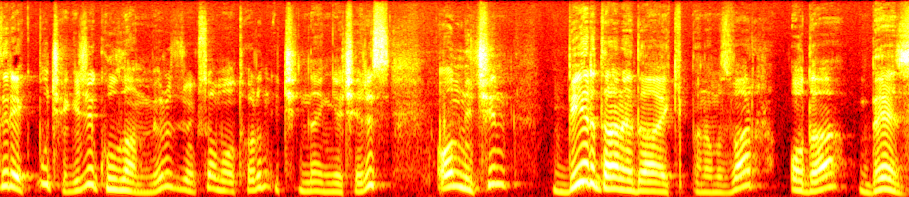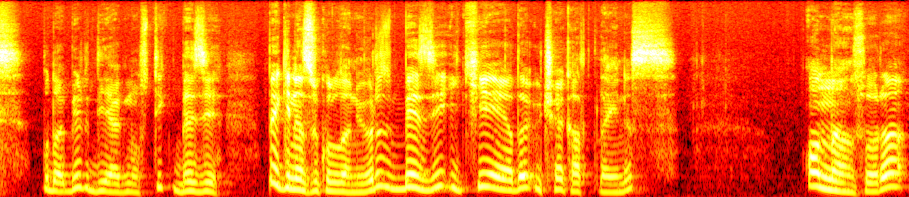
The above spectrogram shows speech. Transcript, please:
direkt bu çekici kullanmıyoruz yoksa motorun içinden geçeriz. Onun için bir tane daha ekipmanımız var. O da bez. Bu da bir diagnostik bezi. Peki nasıl kullanıyoruz? Bezi ikiye ya da üçe katlayınız. Ondan sonra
